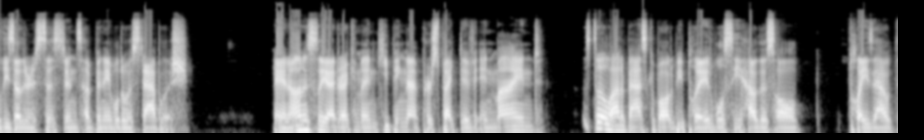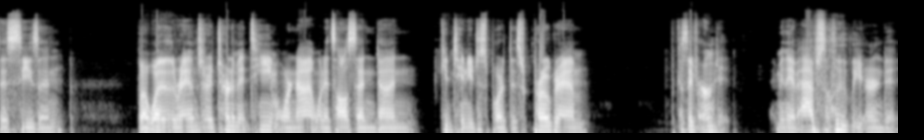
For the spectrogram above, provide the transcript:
these other assistants have been able to establish. And honestly, I'd recommend keeping that perspective in mind. still a lot of basketball to be played. We'll see how this all plays out this season. But whether the Rams are a tournament team or not, when it's all said and done, continue to support this program because they've earned it. I mean, they have absolutely earned it.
